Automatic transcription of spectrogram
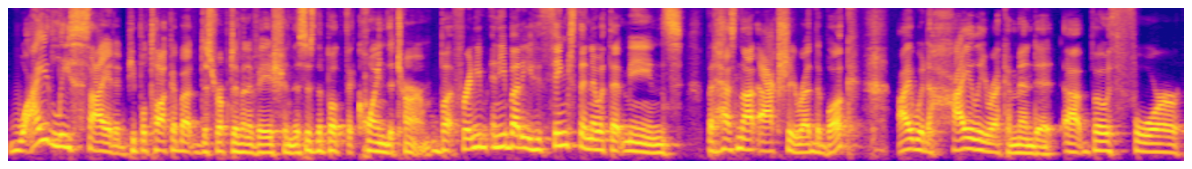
widely cited. People talk about disruptive innovation. This is the book that coined the term. But for any, anybody who thinks they know what that means but has not actually read the book, I would highly recommend it, uh, both for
